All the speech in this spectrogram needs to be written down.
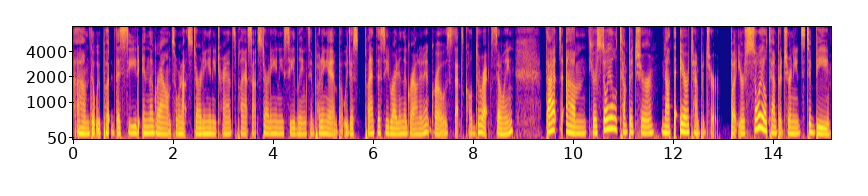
um, that we put the seed in the ground. So we're not starting any transplants, not starting any seedlings and putting in, but we just plant the seed right in the ground and it grows. That's called direct sowing. That um, your soil temperature, not the air temperature, but your soil temperature needs to be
